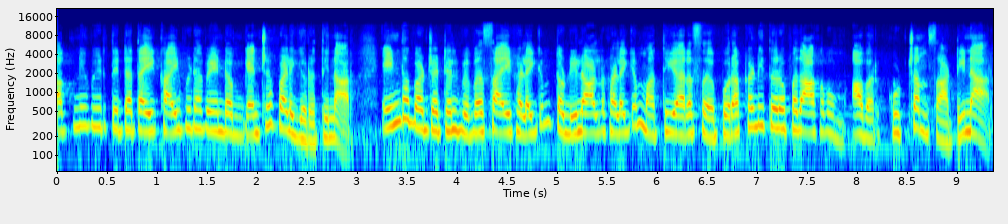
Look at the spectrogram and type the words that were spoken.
அக்னிவீர் திட்டத்தை கைவிட வேண்டும் என்று வலியுறுத்தினார். இந்த பட்ஜெட்டில் விவசாயிகளையும் தொழிலாளர்களையும் மத்திய அரசு புறக்கணித்திருப்பதாகவும் அவர் குற்றம் சாட்டினார்.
